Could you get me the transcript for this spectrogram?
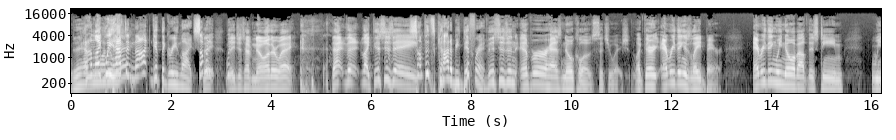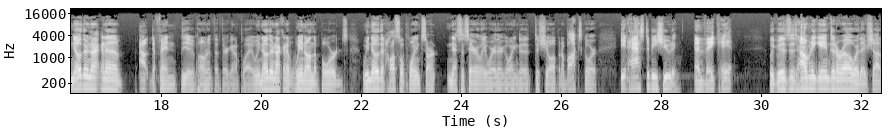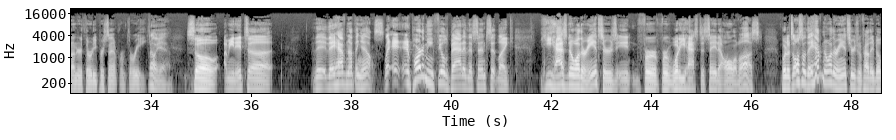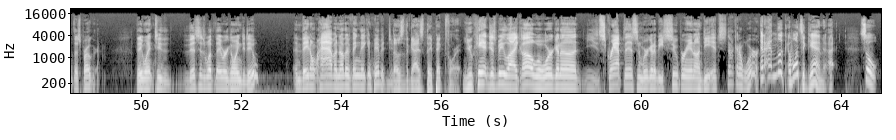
They have And I'm no like, we other have to not get the green light. Somebody, They, they just have no other way. that the, like this is a something's got to be different. this is an emperor has no clothes situation. Like there, everything is laid bare. Everything we know about this team, we know they're not going to out defend the opponent that they're going to play. We know they're not going to win on the boards. We know that hustle points aren't necessarily where they're going to to show up in a box score. It has to be shooting, and they can't. Like this is how many games in a row where they've shot under thirty percent from three. Oh yeah. So I mean, it's uh they they have nothing else. Like, and- and part of me feels bad in the sense that like he has no other answers in for for what he has to say to all of us. But it's also they have no other answers of how they built this program. They went to this is what they were going to do, and they don't have another thing they can pivot to. Those are the guys they picked for it. You can't just be like, oh well, we're gonna scrap this and we're gonna be super in on D. It's not gonna work. And, and look, once again, I, so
